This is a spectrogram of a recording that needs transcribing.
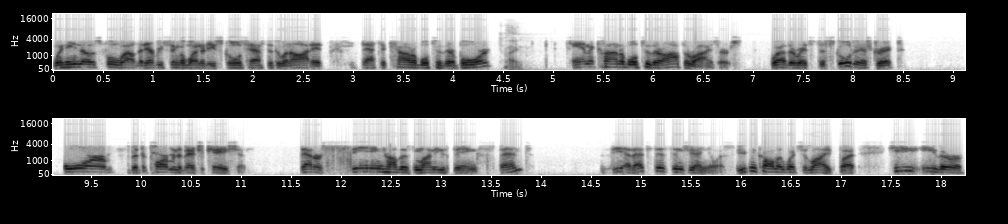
when he knows full well that every single one of these schools has to do an audit that's accountable to their board right. and accountable to their authorizers whether it's the school district or the Department of Education, that are seeing how this money is being spent, yeah, that's disingenuous. You can call it what you like, but he either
